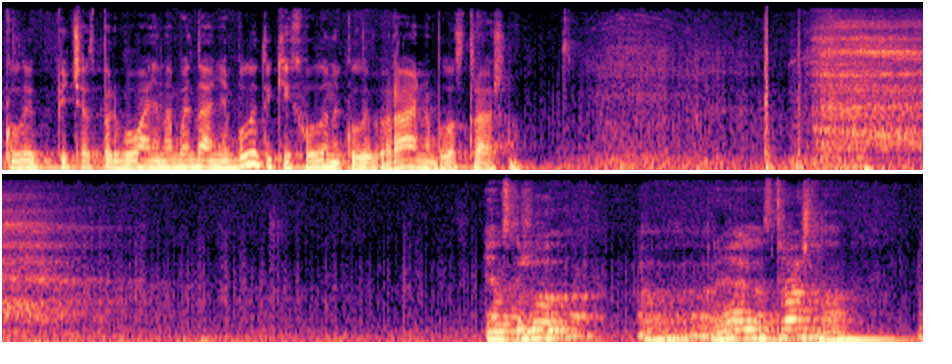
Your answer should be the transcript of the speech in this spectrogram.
коли під час перебування на майдані були такі хвилини, коли реально було страшно? Я скажу, е, реально страшно е,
